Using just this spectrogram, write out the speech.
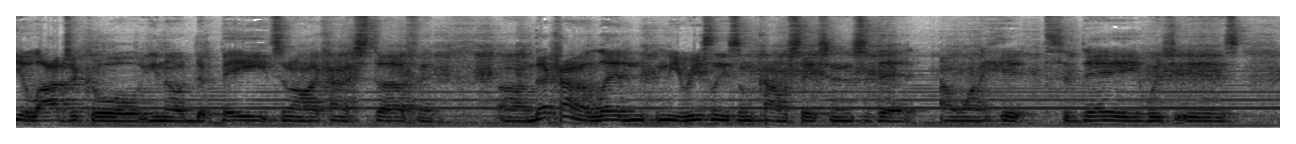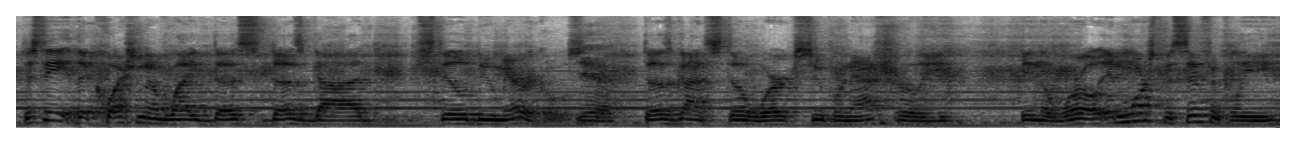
theological you know debates and all that kind of stuff and um, that kind of led me recently to some conversations that I want to hit today which is just the, the question of like does does God still do miracles Yeah. does God still work supernaturally in the world and more specifically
